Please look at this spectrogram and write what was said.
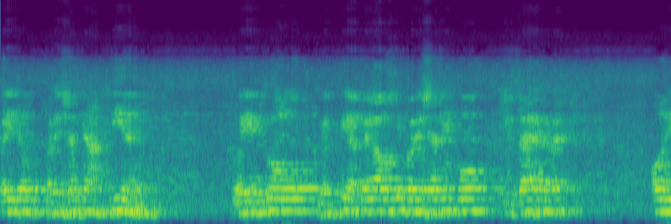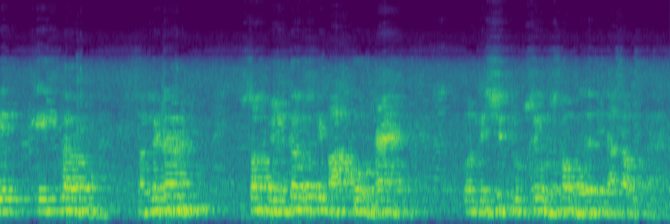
कई जब परेशानियाँ आती हैं तो एक तो व्यक्ति अकेला उसकी परेशानी को ज़ाहिर करे और एक, एक संगठन सब मिलकर उसकी बात को उठाए तो निश्चित रूप से उसका मदद ज़्यादा होता है।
